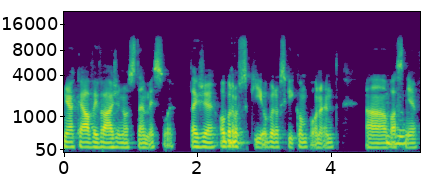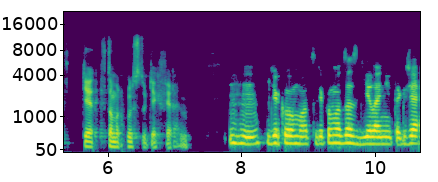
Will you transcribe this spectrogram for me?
nějaká vyváženost té mysli. Takže obrovský, obrovský komponent a mhm. vlastně v, tě, v tom růstu těch firm. Mm-hmm, děkuji moc, děkuji moc za sdílení. Takže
